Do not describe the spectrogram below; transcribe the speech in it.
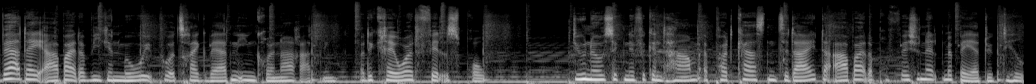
Hver dag arbejder Vegan Moe på at trække verden i en grønnere retning, og det kræver et fælles sprog. Do No Significant Harm er podcasten til dig, der arbejder professionelt med bæredygtighed.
